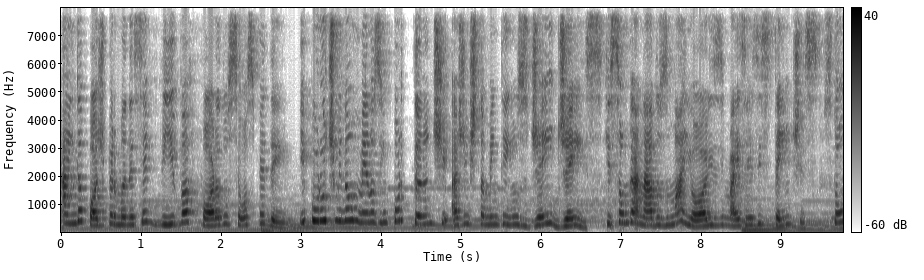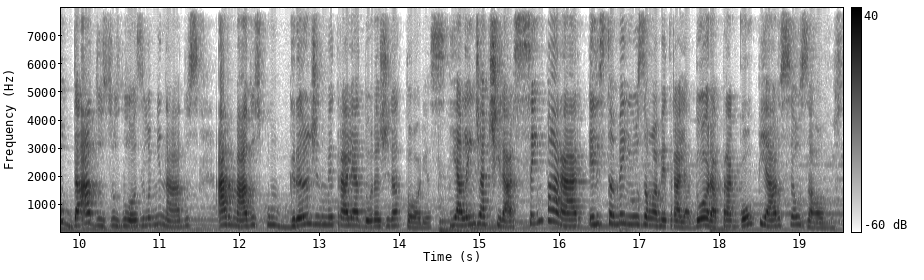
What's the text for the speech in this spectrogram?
ainda pode permanecer viva fora do seu hospedeiro. E por último e não menos importante, a gente também tem os JJs, que são ganados maiores e mais resistentes, soldados dos Los Iluminados, armados com grandes metralhadoras giratórias. E além de atirar sem parar, eles também usam a metralhadora para golpear os seus alvos.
